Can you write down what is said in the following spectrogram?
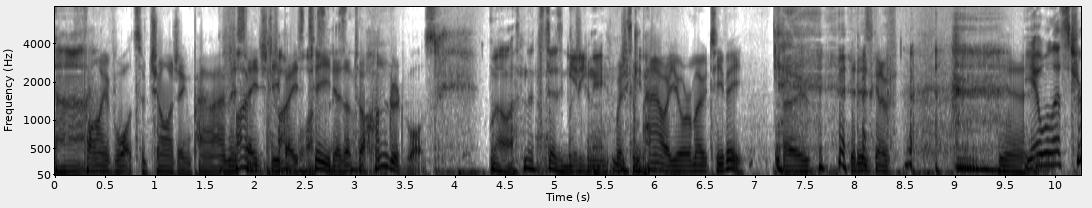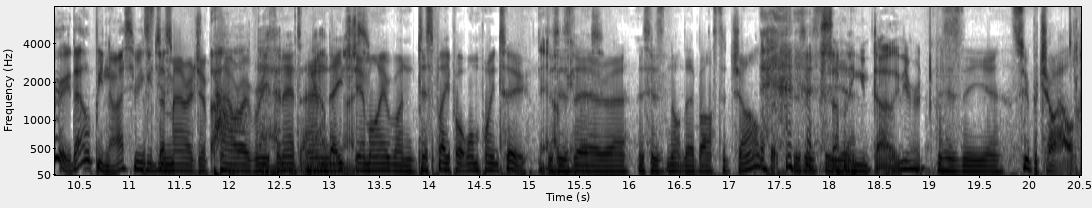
Ah, five watts of charging power, and this HDBaseT does up to not- 100 watts, well, that's, which getting can, there. which That's can power your remote TV. So it is kind of yeah. Yeah, well, that's true. That would be nice if you It's could the just. marriage of power Oh, over that- Ethernet that and would nice. HDMI and DisplayPort 1.2. That this is their. Uh, this is not their bastard child, but this is the. Something Uh, entirely different. this is the uh, super child.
